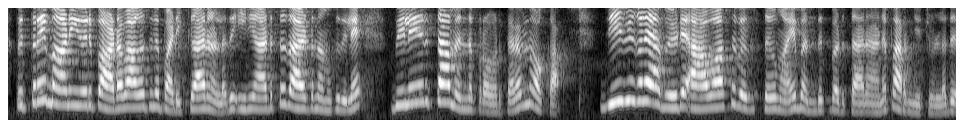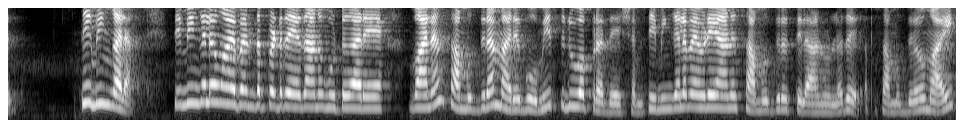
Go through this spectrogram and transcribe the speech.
അപ്പോൾ ഇത്രയുമാണ് ഈ ഒരു പാഠഭാഗത്തിൽ പഠിക്കാനുള്ളത്. ഇനി അടുത്തതായിട്ട് നമുക്കിതിലെ വിലയിരുത്താം എന്ന പ്രവർത്തനം നോക്കാം. ജീവികളെ അവയുടെ ആവാസ വ്യവസ്ഥയുമായി ബന്ധപ്പെട്ട് ഉൾപ്പെടുത്താനാണ് പറഞ്ഞിട്ടുള്ളത്. തിമിംഗലം. തിമിംഗലവുമായി ബന്ധപ്പെട്ടത് ഏതാണ് കൂട്ടുകാരെ? വനം സമുദ്രം മരുഭൂമി ധ്രുവപ്രദേശം. തിമിംഗലം എവിടെയാണ്? സമുദ്രത്തിലാണുള്ളത്. അപ്പോൾ സമുദ്രവുമായി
